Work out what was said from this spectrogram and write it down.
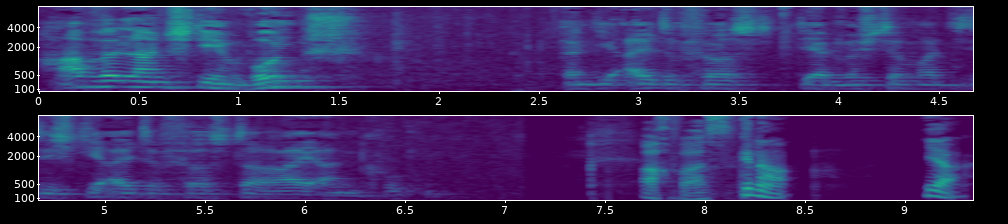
Havelange den Wunsch an die alte Fürst, der möchte mal sich die alte Försterei angucken. Ach was. Genau. Ja.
